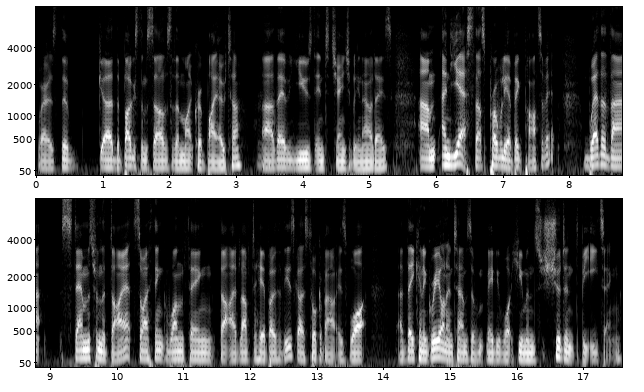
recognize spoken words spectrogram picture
whereas the uh, the bugs themselves are the microbiota. Uh, they're used interchangeably nowadays. Um, and yes, that's probably a big part of it. Whether that stems from the diet. So I think one thing that I'd love to hear both of these guys talk about is what uh, they can agree on in terms of maybe what humans shouldn't be eating,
